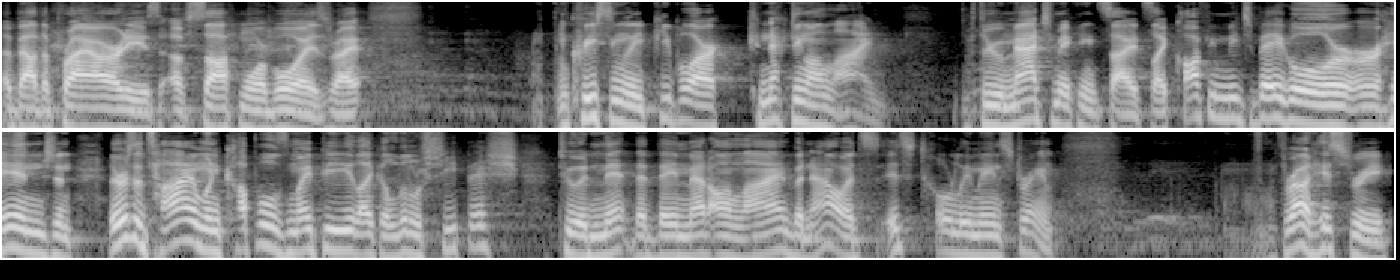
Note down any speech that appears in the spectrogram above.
about the priorities of sophomore boys, right? Increasingly, people are connecting online through matchmaking sites like Coffee Meets Bagel or, or, Hinge. And there's a time when couples might be like a little sheepish to admit that they met online, but now it's, it's totally mainstream. Throughout history,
